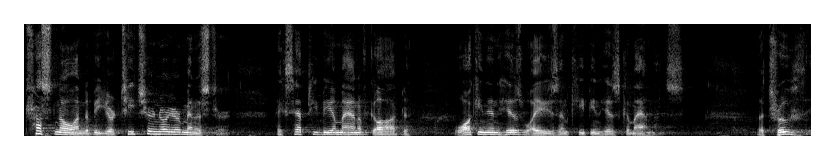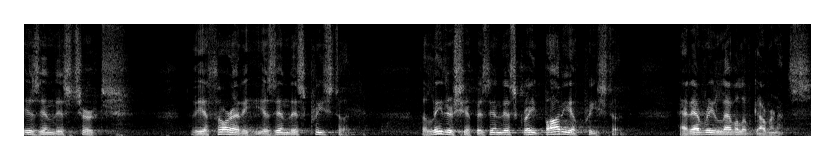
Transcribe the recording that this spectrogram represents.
trust no one to be your teacher nor your minister, except he be a man of God, walking in his ways and keeping his commandments. The truth is in this church. The authority is in this priesthood. The leadership is in this great body of priesthood at every level of governance.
